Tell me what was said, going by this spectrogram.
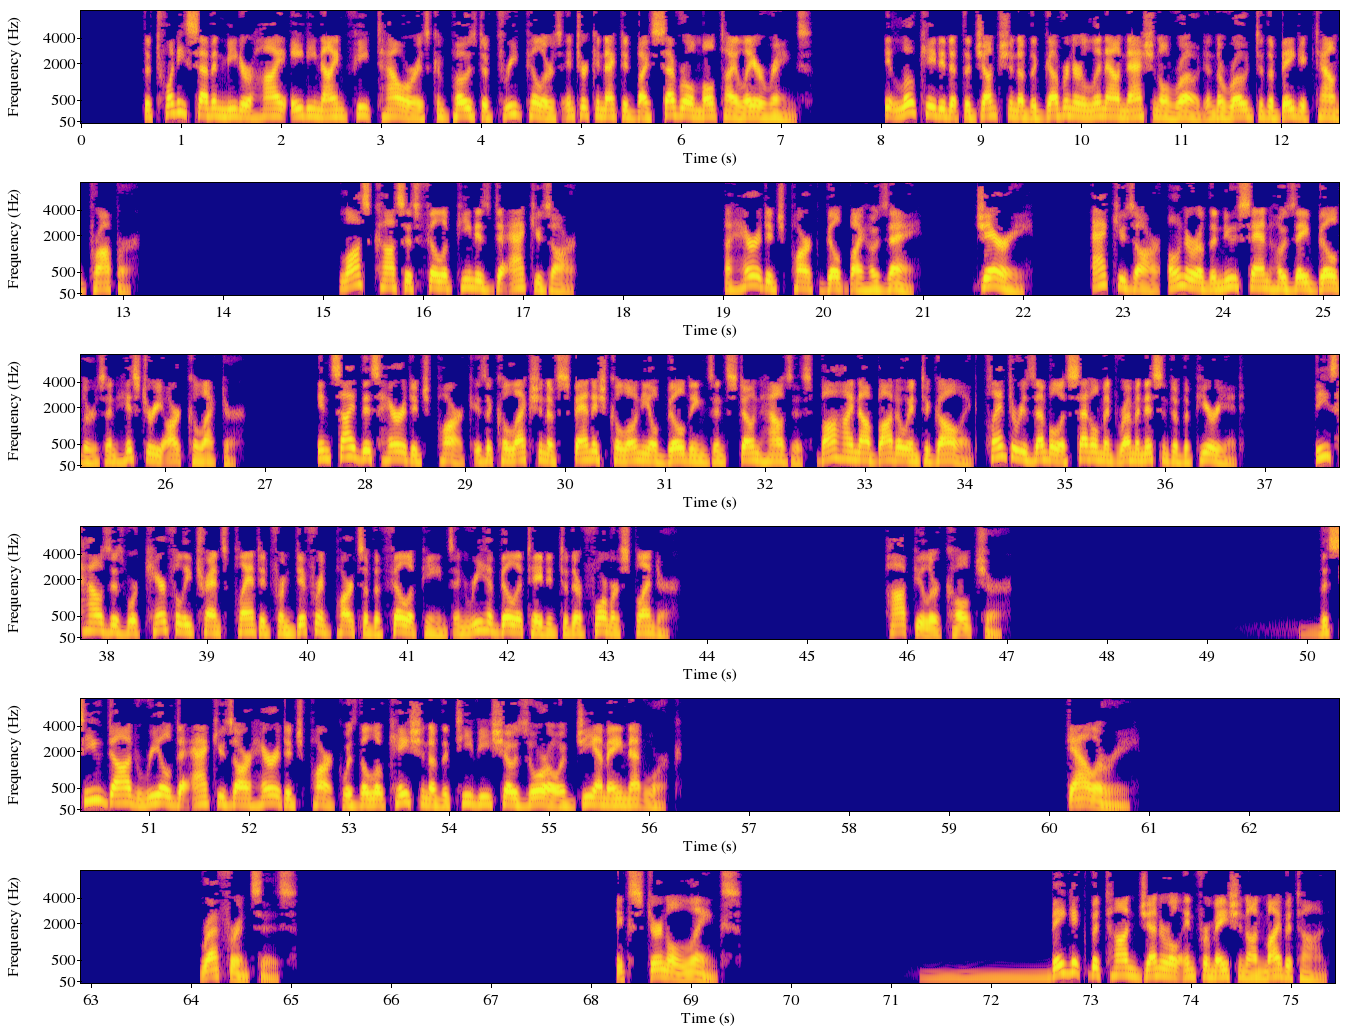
The 27-meter-high, 89-feet tower is composed of three pillars interconnected by several multi-layer rings. It located at the junction of the Governor Linao National Road and the road to the Bagac town proper. Las Casas Filipinas de Acuzar A heritage park built by Jose. Jerry Acuzar, owner of the new San Jose Builders and history art collector. Inside this heritage park is a collection of Spanish colonial buildings and stone houses Bahay na Bato in Tagalog, planned to resemble a settlement reminiscent of the period. These houses were carefully transplanted from different parts of the Philippines and rehabilitated to their former splendor. Popular culture The Ciudad Real de Acuzar Heritage Park was the location of the TV show Zorro of GMA Network. Gallery. References. External links. Bagac Bataan General information on MyBataan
